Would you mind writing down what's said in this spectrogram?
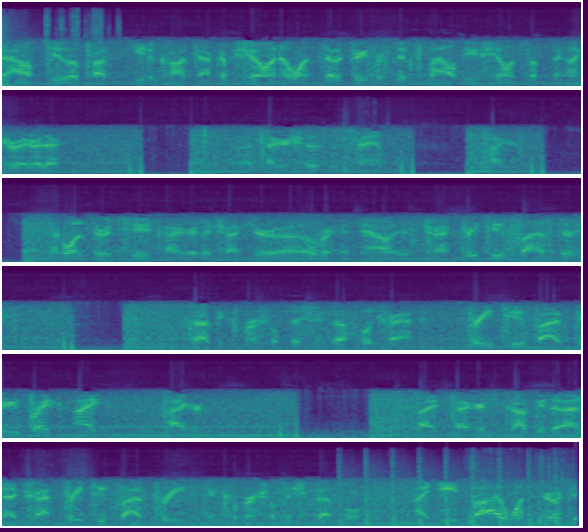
south to uh, prosecute a contact. I'm showing a 173 for 6 miles. Are you showing something on your radar there? Uh, Tiger shows the same. Tiger. And 102 Tiger, the track you're uh, overhead now is track 3253. Copy commercial fishing vessel track 3253. Break, Ike, Tiger. Ike, Tiger, copy that. Uh, track 3253 in commercial fishing vessel. ID by 102.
